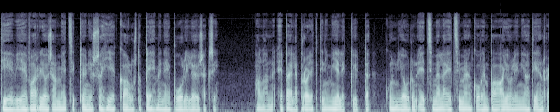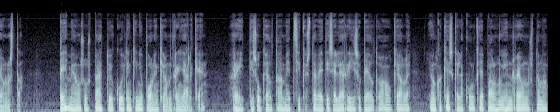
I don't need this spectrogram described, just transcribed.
Tie vie varjoisaan metsikköön, jossa hiekka-alusta pehmenee puolilöysäksi. Alan epäillä projektini mielekkyyttä, kun joudun etsimällä etsimään kovempaa ajolinjaa tien reunasta – Pehmeä osuus päättyy kuitenkin jo puolen kilometrin jälkeen. Reitti sukeltaa metsiköstä vetiselle riisupeltoaukealle, jonka keskellä kulkee palmujen reunustama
